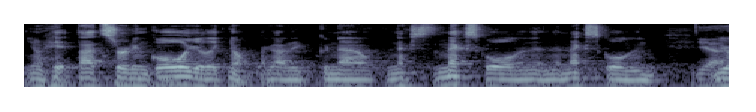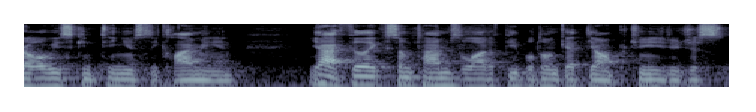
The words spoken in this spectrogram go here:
you know hit that certain goal, you're like, no, I gotta go now next to the next goal, and then the next goal, and Yeah. you're always continuously climbing. And yeah, I feel like sometimes a lot of people don't get the opportunity to just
